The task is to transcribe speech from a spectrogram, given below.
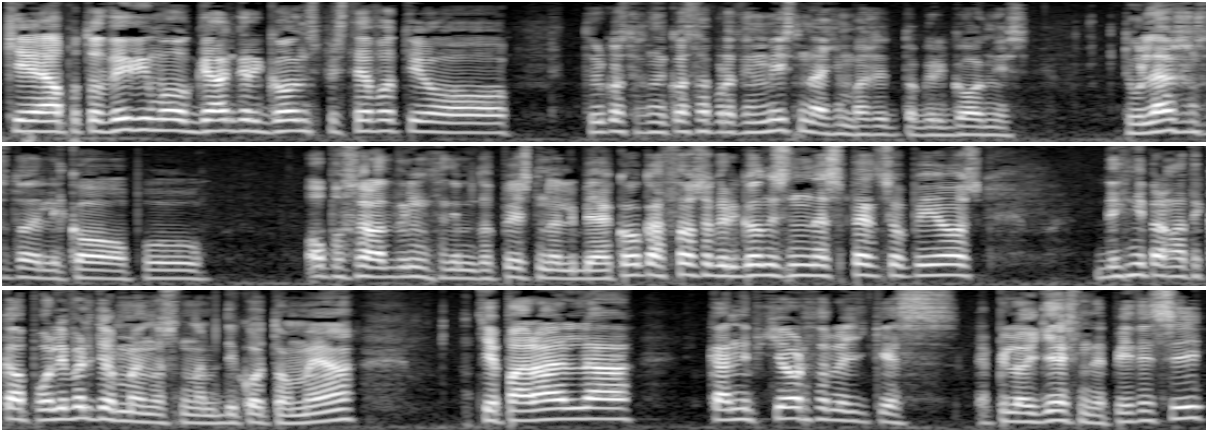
Και από το δίδυμο ο Γκάν Γκριγκόνης πιστεύω ότι ο Τούρκος τεχνικός θα προτιμήσει να έχει μαζί του τον Γκριγκόνης τουλάχιστον στο τελικό όπου όπως όλα δείχνει θα αντιμετωπίσει τον Ολυμπιακό. Καθώς ο Γκριγκόνης είναι ένας παίκτης ο οποίος δείχνει πραγματικά πολύ βελτιωμένο στον αμυντικό τομέα και παράλληλα κάνει πιο ορθολογικές επιλογές στην επίθεση.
